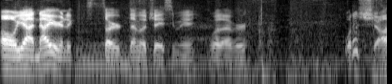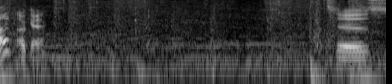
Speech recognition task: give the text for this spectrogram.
Oh, yeah, now you're gonna start demo chasing me. Whatever. What a shot? Okay. That's his.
